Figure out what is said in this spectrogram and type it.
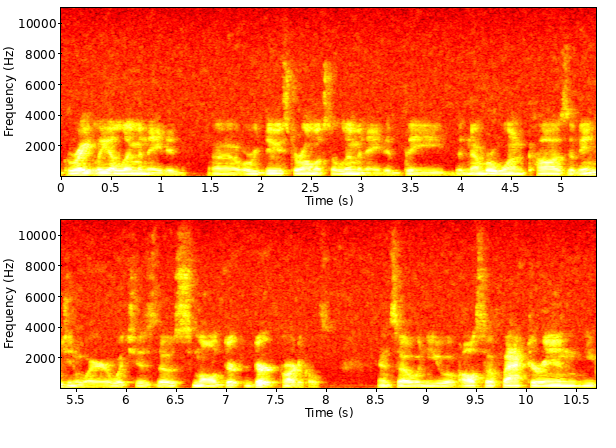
greatly eliminated uh, or reduced or almost eliminated the, the number one cause of engine wear, which is those small dirt, dirt particles. And so when you also factor in, you,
